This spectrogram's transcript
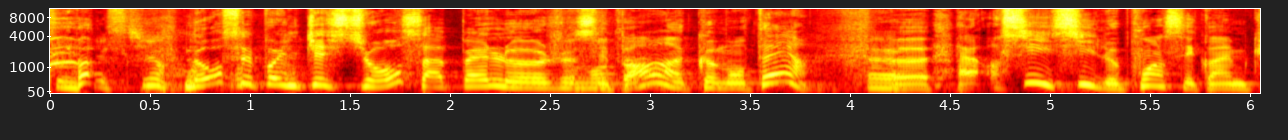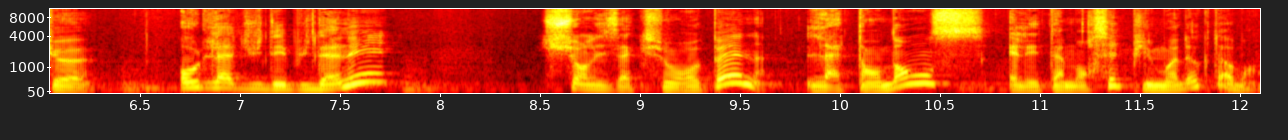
C'est une question. non, c'est pas une question, ça appelle, euh, je sais pas, un commentaire. Euh. Euh, alors, si, si, le point, c'est quand même que, au-delà du début d'année, sur les actions européennes, la tendance, elle est amorcée depuis le mois d'octobre.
